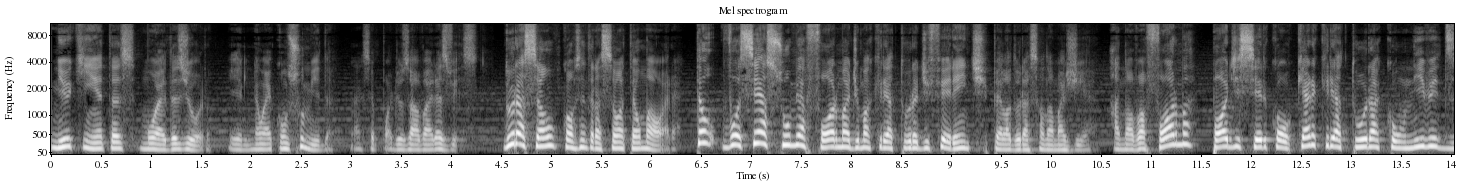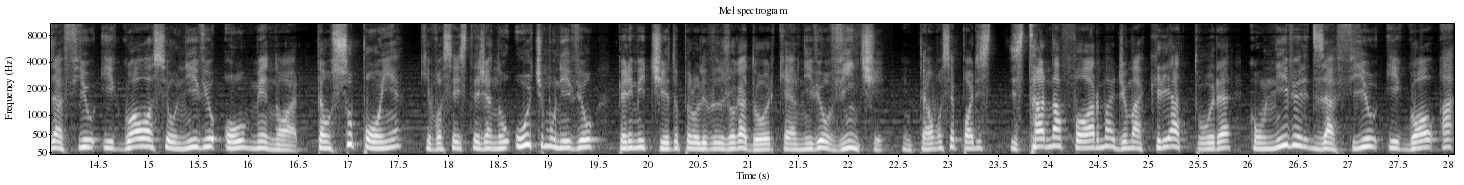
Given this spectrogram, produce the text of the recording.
1.500 moedas de ouro. E ele não é consumida, né? você pode usar várias vezes. Duração, concentração até uma hora. Então, você assume a forma de uma criatura diferente pela duração da magia. A nova forma pode ser qualquer criatura com nível de desafio igual ao seu nível ou menor. Então, suponha que você esteja no último nível permitido pelo livro do jogador, que é o nível 20. Então você pode estar na forma de uma criatura com nível de desafio igual a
